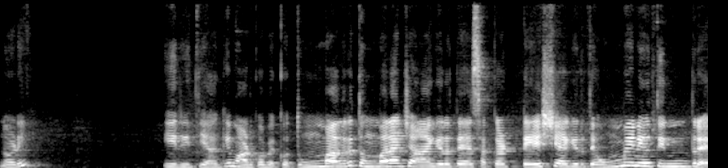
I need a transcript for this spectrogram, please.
ನೋಡಿ, ಈ ರೀತಿಯಾಗಿ ಮಾಡ್ಕೋಬೇಕು. ತುಂಬ ಅಂದರೆ ತುಂಬಾ ಚೆನ್ನಾಗಿರುತ್ತೆ, ಸಖತ್ ಟೇಸ್ಟಿಯಾಗಿರುತ್ತೆ. ಒಮ್ಮೆ ನೀವು ತಿಂದರೆ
